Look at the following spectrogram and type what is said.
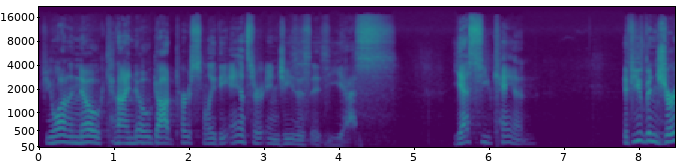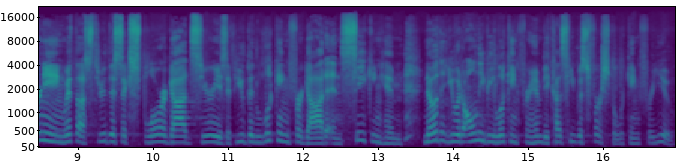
if you want to know, can I know God personally? The answer in Jesus is yes. Yes, you can. If you've been journeying with us through this Explore God series, if you've been looking for God and seeking Him, know that you would only be looking for Him because He was first looking for you.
